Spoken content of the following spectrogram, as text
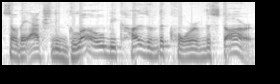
So they actually glow because of the core of the star.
